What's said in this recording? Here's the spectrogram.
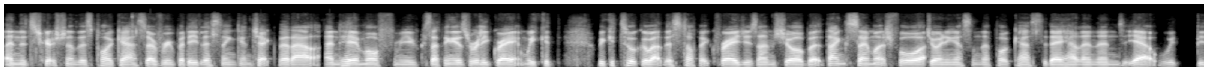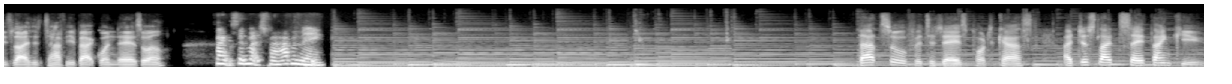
in the description of this podcast, so everybody listening can check that out and hear more from you because I think it's really great, and we could we could talk about this topic for ages, I'm sure. But thanks so much for joining us on the podcast today, Helen, and yeah, we'd be delighted to have you back one day as well. Thanks so much for having me. That's all for today's podcast. I'd just like to say thank you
